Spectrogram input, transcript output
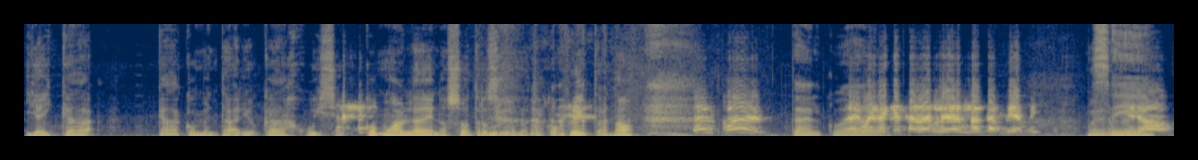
y ahí cada, cada comentario, cada juicio, cómo habla de nosotros y de nuestros conflictos, ¿no? Tal cual. Tal Ay, cual. Bueno, hay que saber leerlo también, ¿viste? Bueno, Sí. pero-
